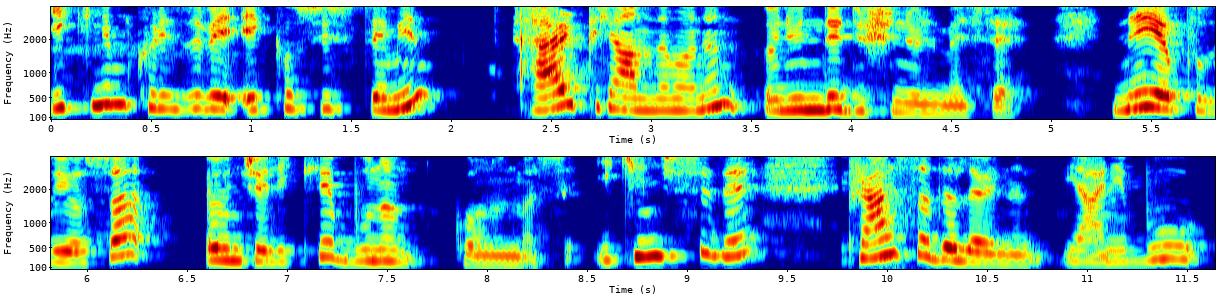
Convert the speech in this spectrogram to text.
iklim krizi ve ekosistemin her planlamanın önünde düşünülmesi ne yapılıyorsa öncelikle bunun konulması. İkincisi de Prens Adaları'nın yani bu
